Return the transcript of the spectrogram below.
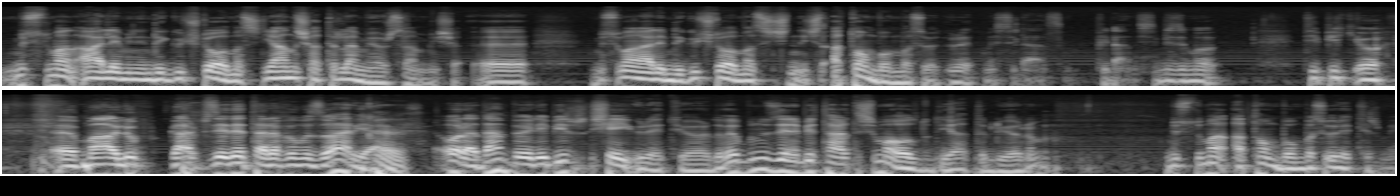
Müslüman aleminin de güçlü olması yanlış hatırlamıyorsam e, Müslüman alemde güçlü olması için işte atom bombası üretmesi lazım filan. İşte bizim o tipik o e, mağlup garpzede tarafımız var ya. Evet. Oradan böyle bir şey üretiyordu ve bunun üzerine bir tartışma oldu diye hatırlıyorum. Müslüman atom bombası üretir mi?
